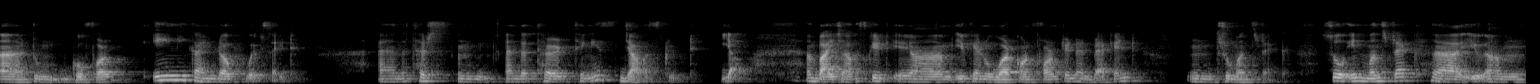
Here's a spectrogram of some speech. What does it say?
uh, to go for any kind of website. And the third um, and the third thing is javascript. Yeah. And by javascript um, you can work on front end and back end um, through MERN stack so in MERN stack uh, you, um,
